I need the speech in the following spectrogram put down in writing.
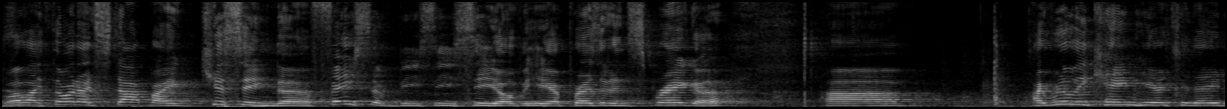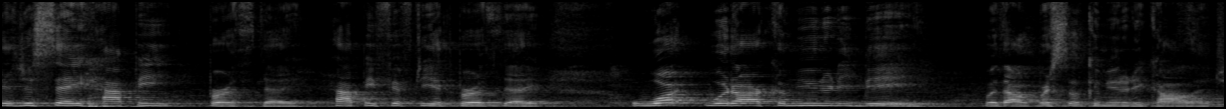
Well, I thought I'd start by kissing the face of BCC over here, President Sbrega. Uh, I really came here today to just say happy birthday, happy 50th birthday. What would our community be without Bristol Community College?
